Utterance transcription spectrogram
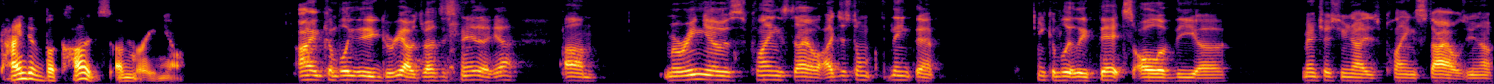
kind of because of Mourinho. I completely agree. I was about to say that. Yeah, um, Mourinho's playing style. I just don't think that he completely fits all of the uh, Manchester United's playing styles. You know,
